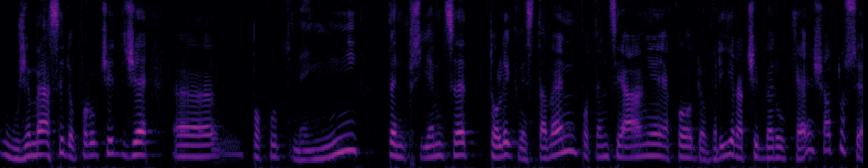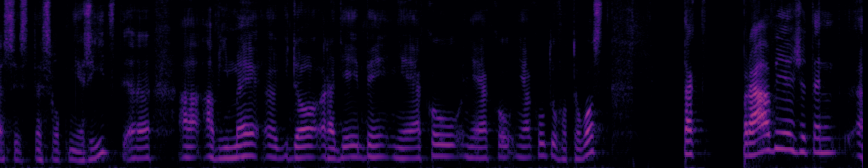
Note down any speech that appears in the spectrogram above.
můžeme asi doporučit, že pokud není ten příjemce tolik vystaven, potenciálně jako dobrý, radši beru cash a to si asi jste schopni říct eh, a, a víme, kdo raději by nějakou, nějakou, nějakou tu hotovost, tak právě, že ten uh,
